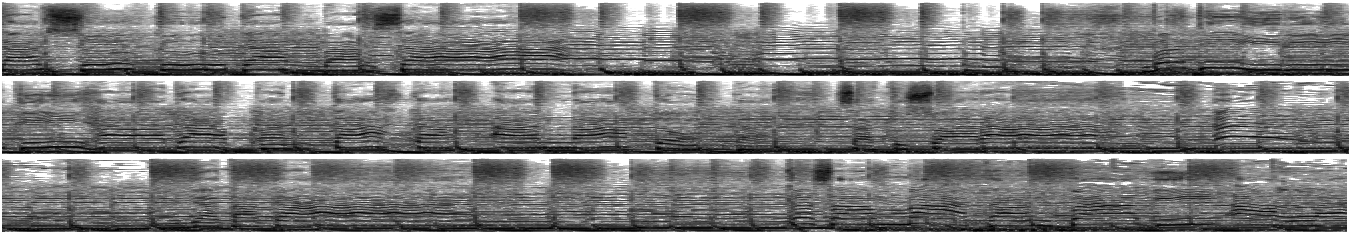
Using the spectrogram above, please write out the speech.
antar suku dan bangsa Berdiri di hadapan tahta anak domba Satu suara hey! menyatakan Keselamatan bagi Allah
